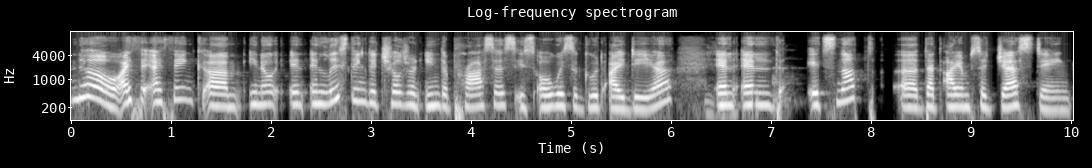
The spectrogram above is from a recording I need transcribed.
No, I think I think um, you know in, enlisting the children in the process is always a good idea, mm-hmm. and and it's not uh, that I am suggesting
